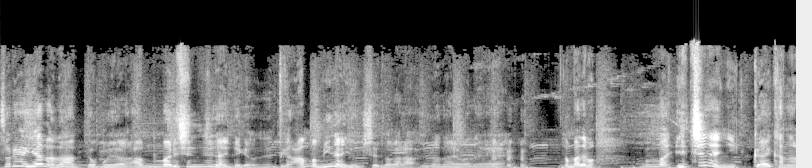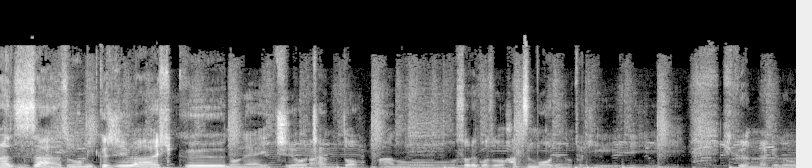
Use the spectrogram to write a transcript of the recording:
それが嫌だなって思いながらあんまり信じないんだけどね。てかあんま見ないようにしてるだから占いはね。まあでも、まあ、1年に1回必ずさそのおみくじは引くのね一応ちゃんと、あのーそれこそ初詣の時引くんだけど。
